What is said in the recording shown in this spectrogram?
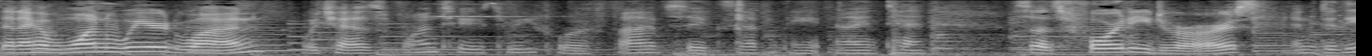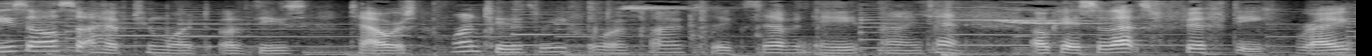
Then I have one weird one, which has one, two, three, four, five, six, seven, eight, nine, ten. So it's 40 drawers. And do these also? I have two more of these towers. One, two, three, four, five, six, seven, eight, nine, ten. Okay, so that's 50, right?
